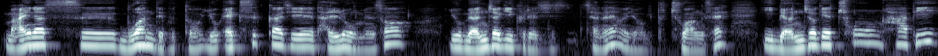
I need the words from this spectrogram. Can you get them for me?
마이너스 무한대부터 요 x까지에 달려오면서 요 면적이 그려지잖아요. 여기 주황색 이 면적의 총합이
